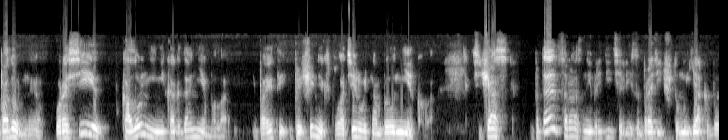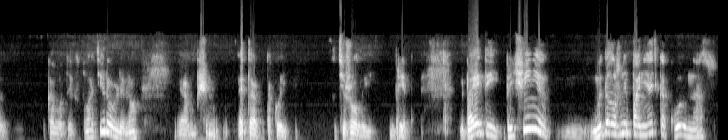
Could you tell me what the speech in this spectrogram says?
подобное. У России колоний никогда не было. И по этой причине эксплуатировать нам было некого. Сейчас пытаются разные вредители изобразить, что мы якобы кого-то эксплуатировали, но, э, в общем, это такой тяжелый бред. И по этой причине мы должны понять, какой у нас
